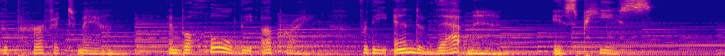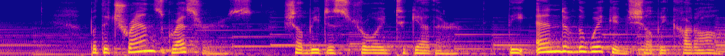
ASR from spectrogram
the perfect man, and behold the upright, for the end of that man is peace. But the transgressors shall be destroyed together the end of the wicked shall be cut off,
